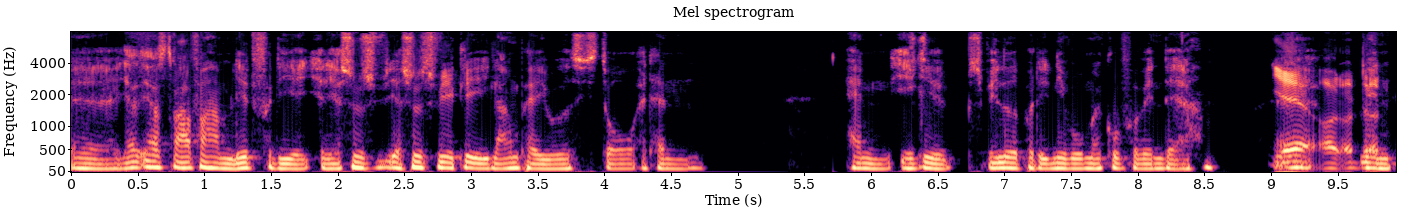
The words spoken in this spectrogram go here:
Øh, jeg, jeg straffer ham lidt, fordi jeg, jeg, synes, jeg synes virkelig i lange perioder sidste år, at han, han ikke spillede på det niveau, man kunne forvente af ham. Ja, og, og der, Men-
